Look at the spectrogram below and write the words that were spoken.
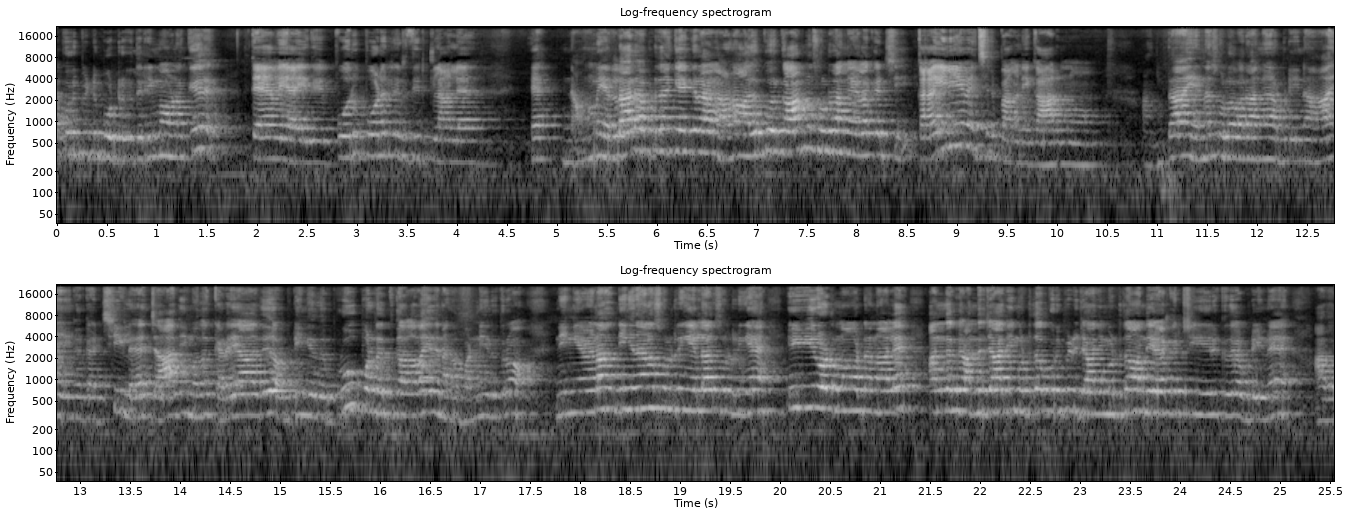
குறிப்பிட்டு போட்டிருக்கு. தெரியுமா உனக்கு? தேவையா இது பொறுப்போட நிறுத்திருக்கலாம்ல. ஏ, நம்ம எல்லாரும் அப்படிதான் கேட்குறாங்க ஆனால் அதுக்கு ஒரு காரணம் சொல்றாங்க இலக்கட்சி கையிலே வச்சிருப்பாங்களே காரணம். தான் என்ன சொல்ல வராங்க அப்படின்னா எங்க கட்சியில ஜாதி மதம் கிடையாது அப்படிங்கறத ப்ரூவ் பண்றதுக்காக தான் இதை நாங்க பண்ணியிருக்கிறோம். நீங்க வேணா நீங்க தானே சொல்றீங்க எல்லாரும் சொல்றீங்க. நீ ஈரோடு மாவட்டம்னாலே அந்த அந்த ஜாதி மட்டும் தான் குறிப்பிட்ட ஜாதி மட்டும் தான் வந்து எலக்கட்சி இருக்குது அப்படின்னு அதை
